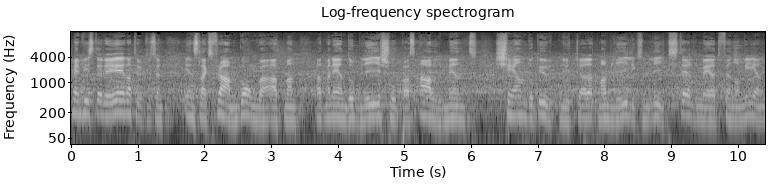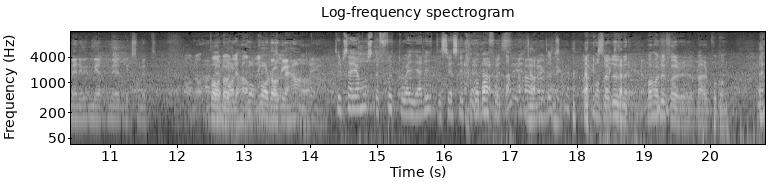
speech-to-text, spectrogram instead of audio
Men visst är det naturligtvis en, en slags framgång va? Att, man, att man ändå blir så pass allmänt känd och utnyttjad att man blir liksom likställd med ett fenomen, med, med, med liksom ett en Vardaglig var- handling. Vardaglig kanske. handling. Typ såhär, jag måste footwaya lite så jag slipper gå barfota. typ. Ja. Vad, har du, med- vad har du för verb på gång?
